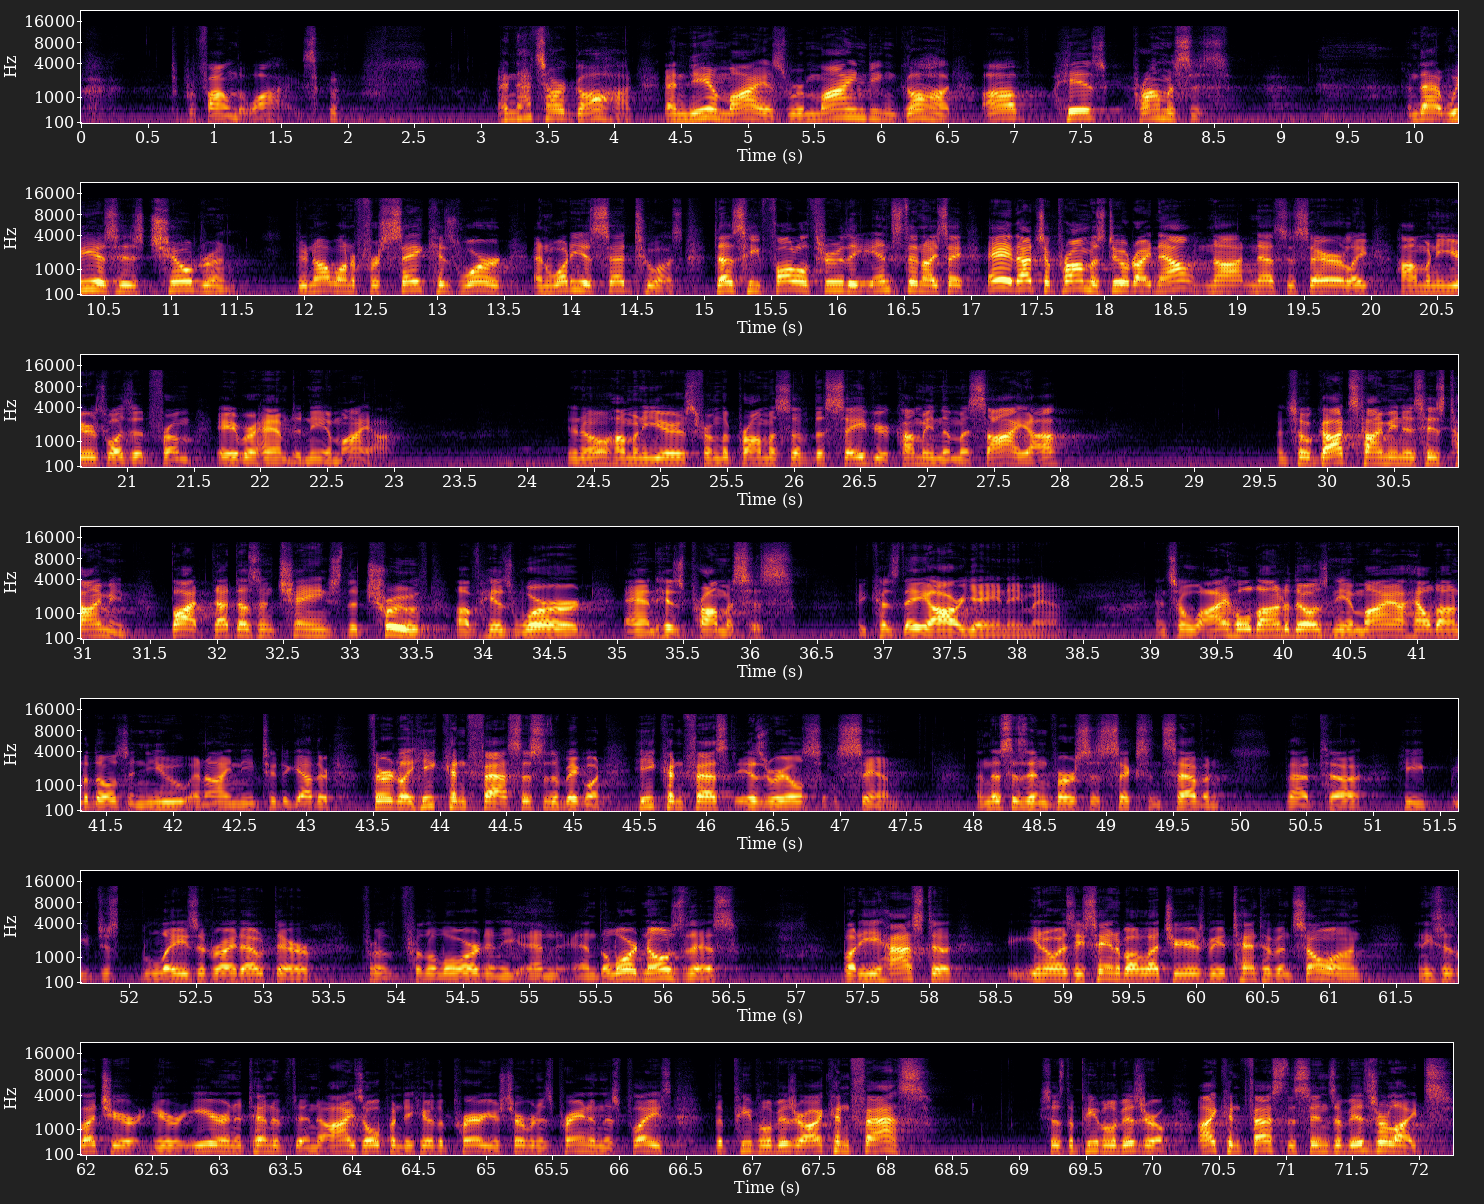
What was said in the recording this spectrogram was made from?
to profound the wise. and that's our God. And Nehemiah is reminding God of his promises. And that we, as his children, do not want to forsake his word and what he has said to us. Does he follow through the instant I say, hey, that's a promise, do it right now? Not necessarily. How many years was it from Abraham to Nehemiah? You know, how many years from the promise of the Savior coming, the Messiah? And so God's timing is his timing, but that doesn't change the truth of his word and his promises because they are yea and amen. And so I hold on to those. Nehemiah held on to those, and you and I need to together. Thirdly, he confessed. This is a big one. He confessed Israel's sin. And this is in verses 6 and 7 that uh, he, he just lays it right out there for, for the Lord. And, he, and, and the Lord knows this, but he has to, you know, as he's saying about let your ears be attentive and so on. And he says, Let your, your ear and attentive and eyes open to hear the prayer your servant is praying in this place. The people of Israel, I confess he says, The people of Israel, I confess the sins of Israelites,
